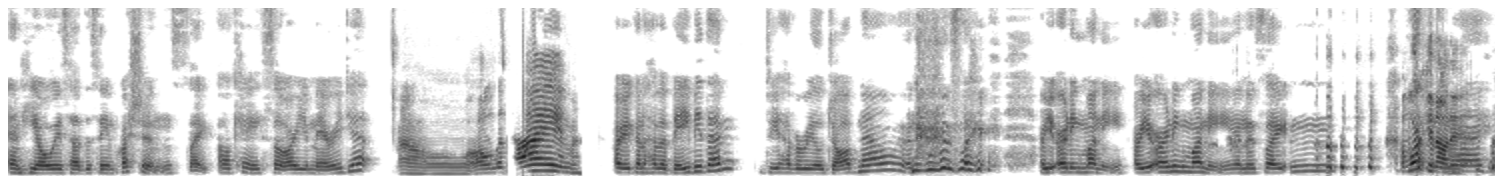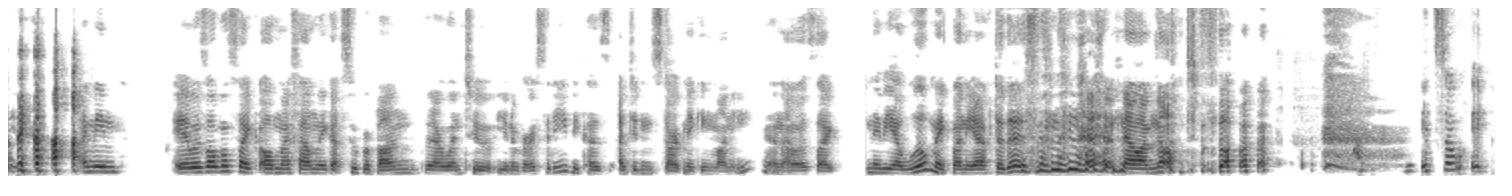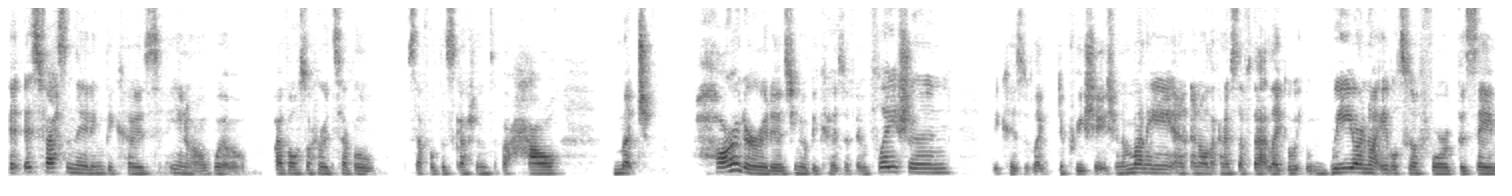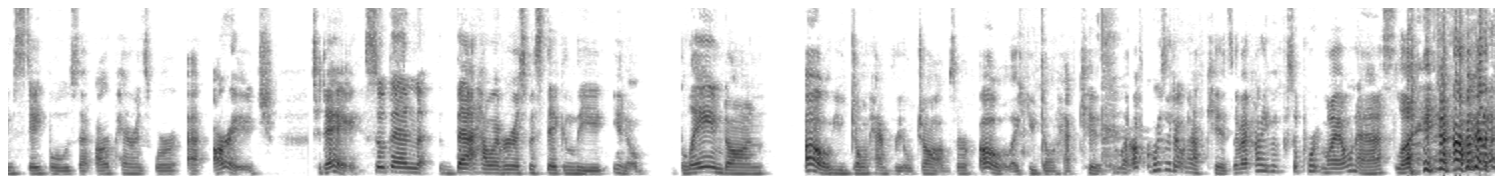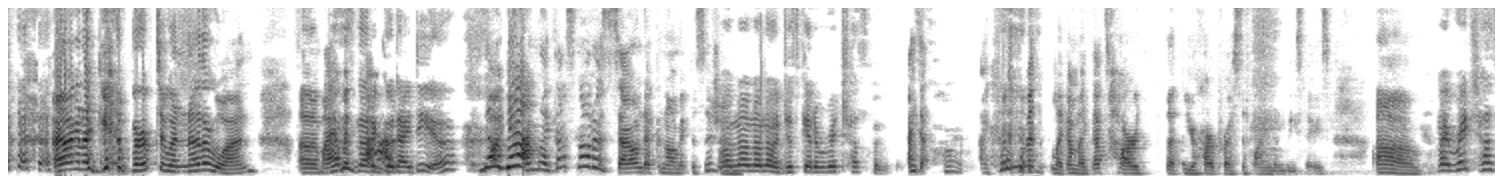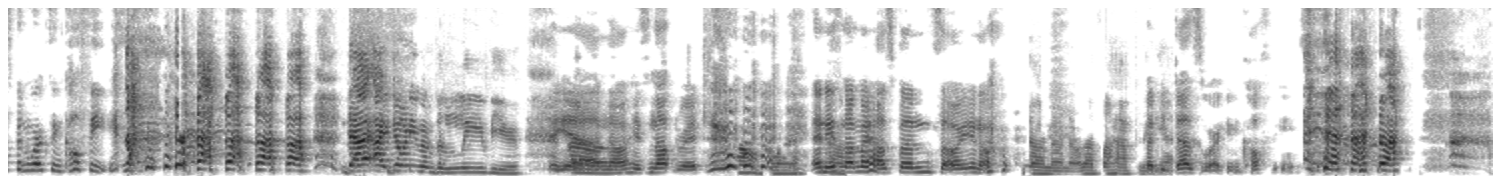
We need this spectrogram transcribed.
and he always had the same questions like okay so are you married yet oh all the time are you going to have a baby then do you have a real job now? And it's like, are you earning money? Are you earning money? And it's like, mm, I'm working on yeah, it. I mean, it was almost like all my family got super bummed that I went to university because I didn't start making money. And I was like, maybe I will make money after this. And then now I'm not. So. It's so, it, it's fascinating because, you know, well, I've also heard several, several discussions about how much harder it is, you know, because of inflation, because of like depreciation of money and, and all that kind of stuff that like we, we are not able to afford the same staples that our parents were at our age today. So then that, however, is mistakenly, you know, blamed on oh, you don't have real jobs, or oh, like you don't have kids. I'm like, of course I don't have kids. If I can't even support my own ass, like I'm gonna give birth to another one. Um, I have is not a good idea. No, yeah, I'm like that's not a sound economic decision. Oh no, no, no! Just get a rich husband. I, I can't even like I'm like that's hard. That you're hard pressed to find them these days. Um, My rich husband works in coffee. that I don't even believe you. yeah, Um, no, he's not rich. Oh boy. and he's Uh, not my husband, so you know. No, no, no, that's not happening. But he does work in coffee. So,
